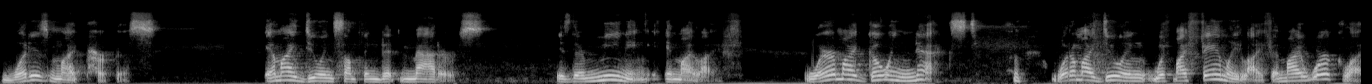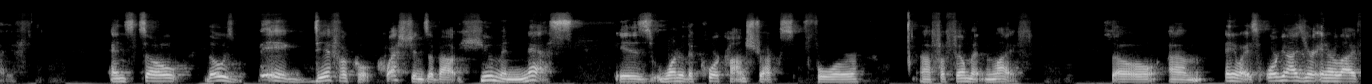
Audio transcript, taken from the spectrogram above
What is my purpose? Am I doing something that matters? Is there meaning in my life? Where am I going next? what am I doing with my family life and my work life? And so, those big, difficult questions about humanness is one of the core constructs for uh, fulfillment in life. So, um, anyways, organize your inner life,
